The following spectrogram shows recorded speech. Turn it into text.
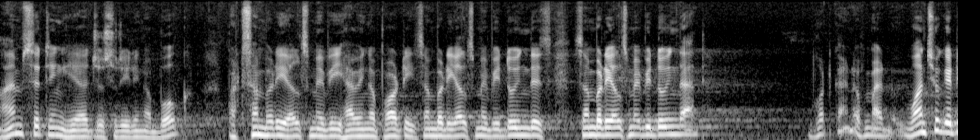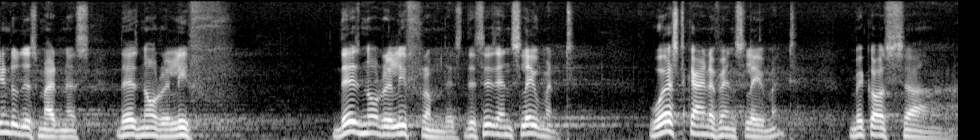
I'm sitting here just reading a book, But somebody else may be having a party, somebody else may be doing this, somebody else may be doing that. What kind of mad… Once you get into this madness, there's no relief. There's no relief from this, this is enslavement. Worst kind of enslavement because uh,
